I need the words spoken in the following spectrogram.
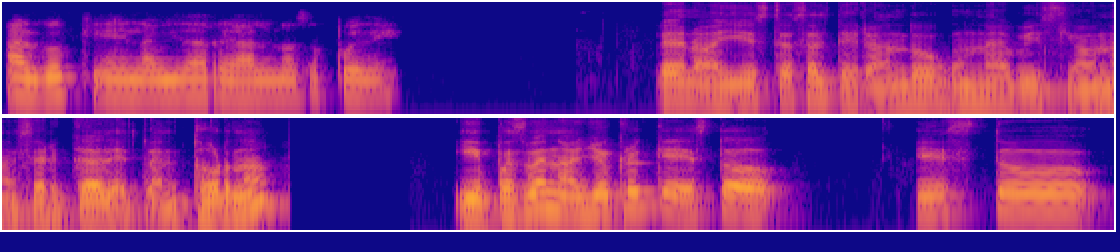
algo que en la vida real no se puede? Claro, ahí estás alterando una visión acerca de tu entorno. Y pues bueno, yo creo que esto, esto,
